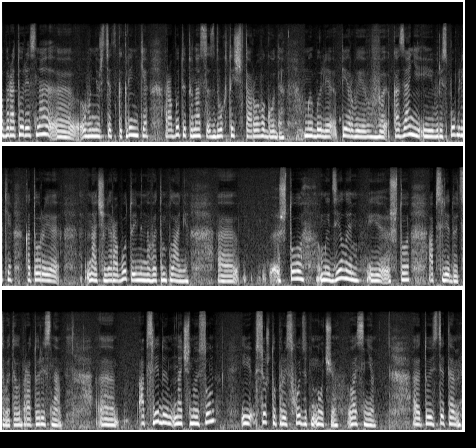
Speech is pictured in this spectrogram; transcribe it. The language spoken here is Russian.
Лаборатория сна э, в университетской клинике работает у нас с 2002 года. Мы были первые в Казани и в республике, которые начали работу именно в этом плане. Э, что мы делаем и что обследуется в этой лаборатории сна? Э, обследуем ночной сон и все, что происходит ночью во сне. То есть это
